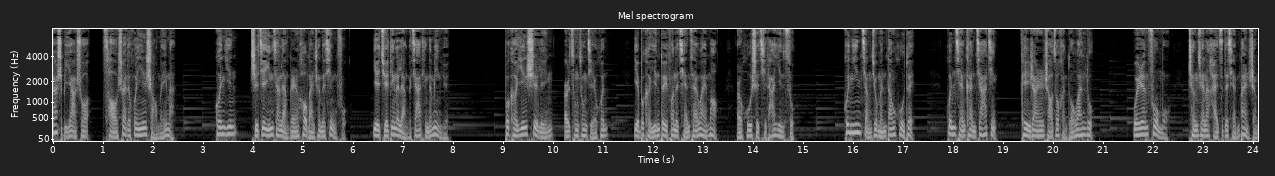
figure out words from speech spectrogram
莎士比亚说：“草率的婚姻少美满，婚姻直接影响两个人后半生的幸福，也决定了两个家庭的命运。不可因适龄而匆匆结婚，也不可因对方的钱财外貌而忽视其他因素。婚姻讲究门当户对，婚前看家境，可以让人少走很多弯路。为人父母，成全了孩子的前半生，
